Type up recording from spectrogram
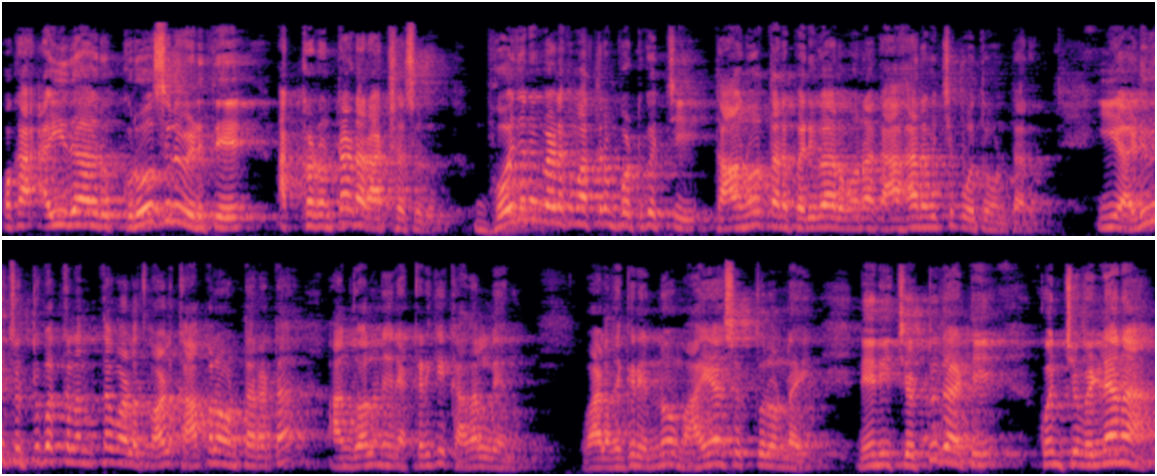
ఒక ఐదారు క్రోసులు వెడితే అక్కడుంటాడు ఆ రాక్షసుడు. భోజనం వేళకు మాత్రం పట్టుకొచ్చి తానో తన పరివారమో నాకు ఆహారం ఇచ్చి పోతూ ఉంటారు. ఈ అడవి చుట్టుపక్కలంతా వాళ్ళ వాళ్ళు కాపలా ఉంటారట. అందువల్ల నేను ఎక్కడికి కదలలేను. వాళ్ళ దగ్గర ఎన్నో మాయాశక్తులు ఉన్నాయి నేను ఈ చెట్టు దాటి కొంచెం వెళ్ళానా?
